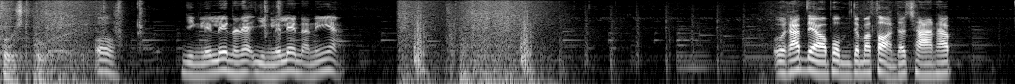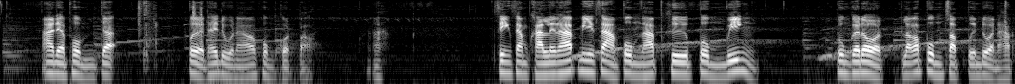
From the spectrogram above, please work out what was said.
First blood. โอ้ยิงเล่นๆนะเนี่ย ยิงเล่นๆนะเนี่ยโอเคครับ เดี๋ยวผมจะมาสอนช้าๆนะครับ อะเดี๋ยวผมจะเปิดให้ดูนะว่าผมกดเปล่า อะ สิ่งสำคัญเลยนะครับ มี 3 ปุ่มนะครับ คือปุ่มวิ่ง ปุ่มกระโดด แล้วก็ปุ่มสับปืนด่วนนะครับ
